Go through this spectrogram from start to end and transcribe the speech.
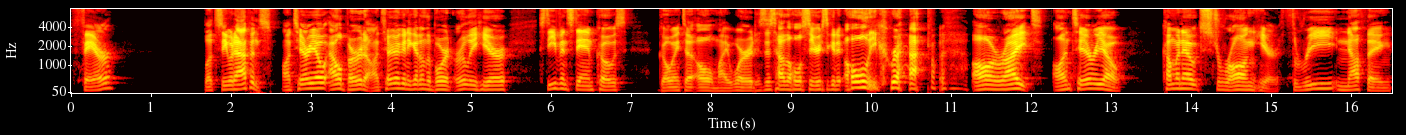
fair. Let's see what happens. Ontario, Alberta. Ontario going to get on the board early here. Steven Stamkos going to, oh my word, is this how the whole series is going to, holy crap. All right, Ontario coming out strong here. 3 nothing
